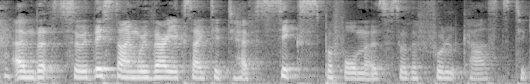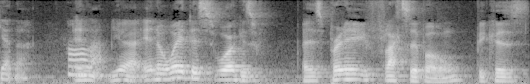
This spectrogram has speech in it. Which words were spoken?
um, but so this time we're very excited to have six performers, so the full cast together. In, yeah, in a way, this work is is pretty flexible because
